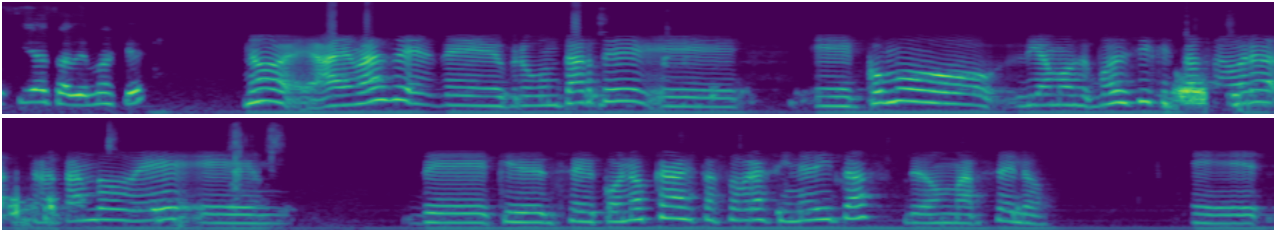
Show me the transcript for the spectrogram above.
decías además qué? No, además de, de preguntarte eh, eh, cómo, digamos, vos decís que estás ahora tratando de, eh, de que se conozca estas obras inéditas de don Marcelo. Eh,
